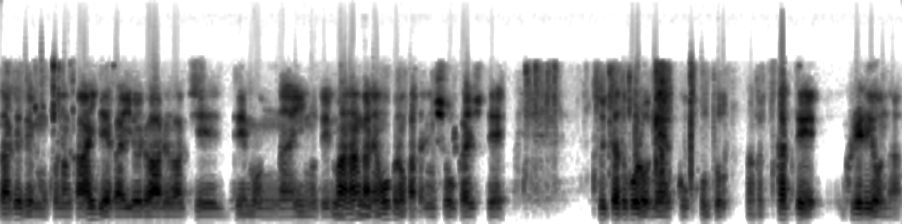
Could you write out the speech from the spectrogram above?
だけでもこうなんかアイデアがいろいろあるわけでもないので、うんまあなんうん。かね、多くの方に紹介して、そういったところをね、こう本当、なんか使ってくれるような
